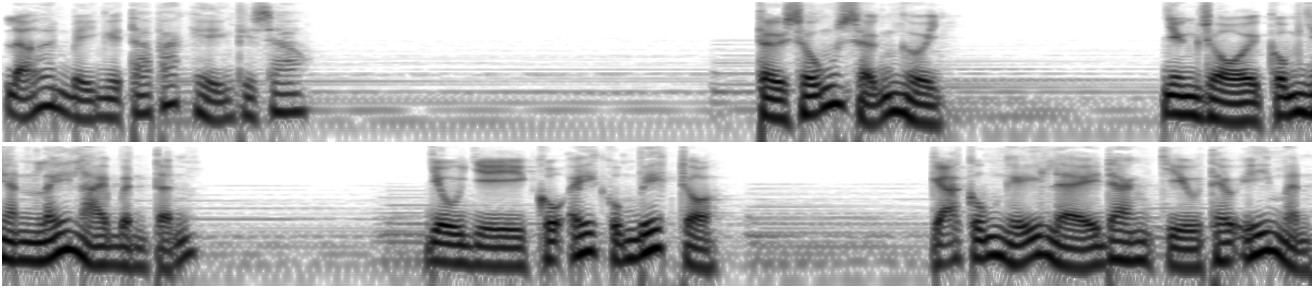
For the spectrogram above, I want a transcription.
Lỡ anh bị người ta phát hiện thì sao? Từ súng sững người Nhưng rồi cũng nhanh lấy lại bình tĩnh. Dù gì cô ấy cũng biết rồi. Gã cũng nghĩ Lệ đang chịu theo ý mình.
